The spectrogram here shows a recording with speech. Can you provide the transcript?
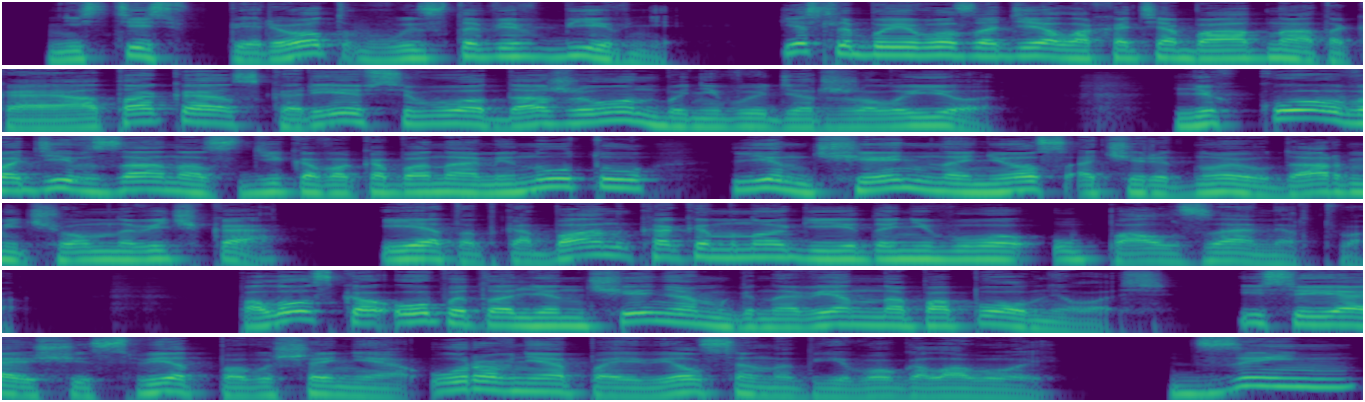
– нестись вперед, выставив бивни. Если бы его задела хотя бы одна такая атака, скорее всего, даже он бы не выдержал ее. Легко водив за нос дикого кабана минуту, Лин Чень нанес очередной удар мечом новичка, и этот кабан, как и многие до него, упал замертво. Полоска опыта Лин Ченя мгновенно пополнилась, и сияющий свет повышения уровня появился над его головой. Дзынь!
